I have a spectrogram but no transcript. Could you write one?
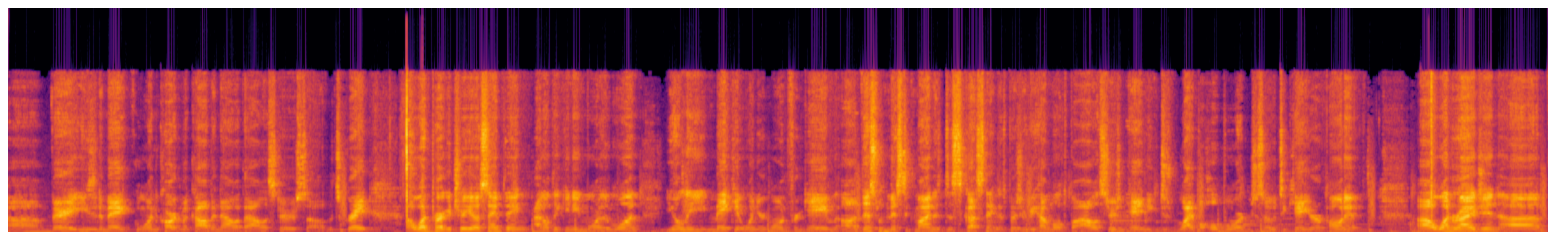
Um, very easy to make. One card Mechaba now with Aleister, so that's great. Uh, one Purgatrio, same thing. I don't think you need more than one. You only make it when you're going for game. Uh, this with Mystic Mine is disgusting, especially if you have multiple Aleisters in hand. You can just wipe a whole board and just OTK your opponent. Uh, one Raijin, uh,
